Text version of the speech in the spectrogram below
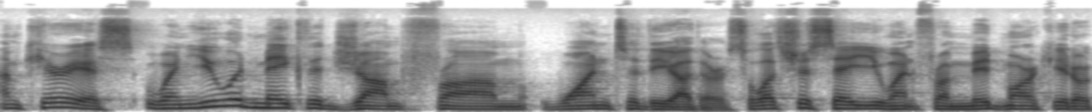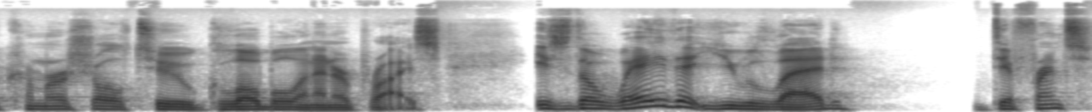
I'm curious, when you would make the jump from one to the other, so let's just say you went from mid market or commercial to global and enterprise, is the way that you led different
